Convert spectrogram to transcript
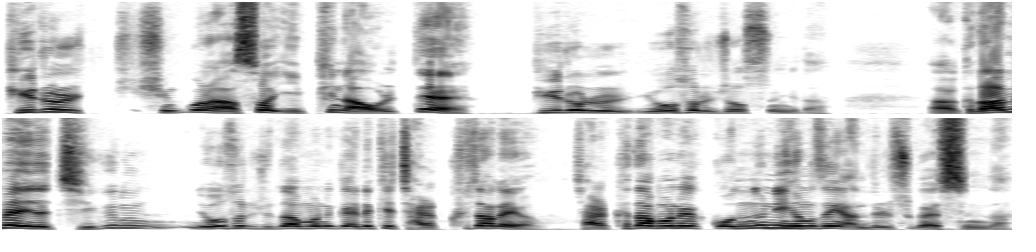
비료를 심고 나서 잎이 나올 때 비료를 요소를 줬습니다. 아, 그 다음에 이제 지금 요소를 주다 보니까 이렇게 잘 크잖아요. 잘 크다 보니까 꽃눈이 형성이 안 될 수가 있습니다.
